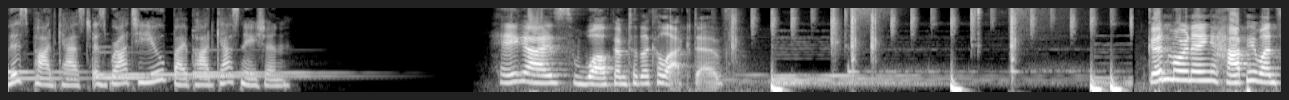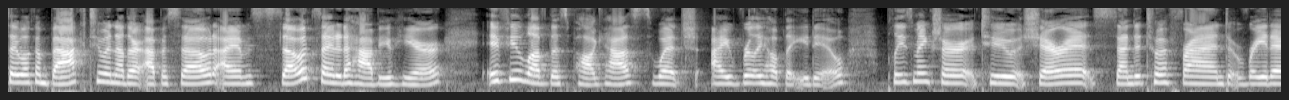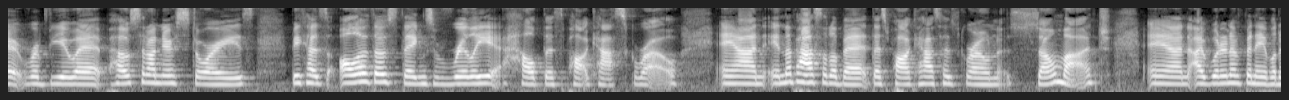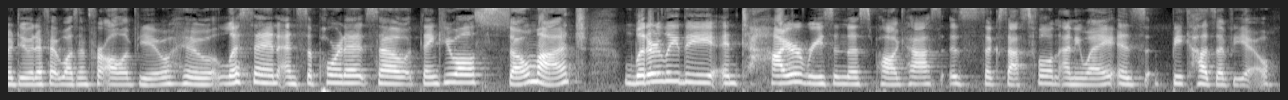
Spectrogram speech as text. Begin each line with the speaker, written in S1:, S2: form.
S1: This podcast is brought to you by Podcast Nation.
S2: Hey guys, welcome to the collective. Good morning. Happy Wednesday. Welcome back to another episode. I am so excited to have you here. If you love this podcast, which I really hope that you do, please make sure to share it, send it to a friend, rate it, review it, post it on your stories because all of those things really help this podcast grow. And in the past little bit, this podcast has grown so much, and I wouldn't have been able to do it if it wasn't for all of you who listen and support it. So, thank you all so much. Literally, the entire reason this podcast is successful in any way is because of you.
